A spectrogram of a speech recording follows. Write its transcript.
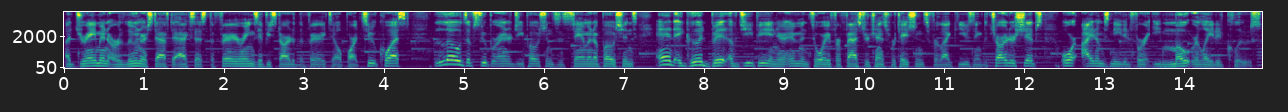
a Dramen or Lunar staff to access the fairy rings if you started the Fairy Tale Part 2 quest, loads of super energy potions and stamina potions, and a good bit of GP in your inventory for faster transportations for like using the charter ships or items needed for emote related clues.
